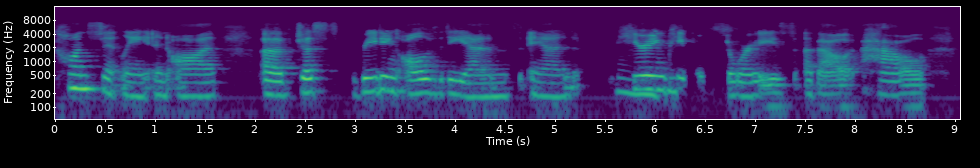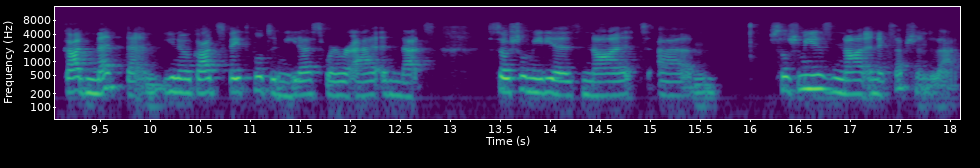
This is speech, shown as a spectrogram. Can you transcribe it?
constantly in awe of just reading all of the DMs and mm-hmm. hearing people's stories about how God met them. You know, God's faithful to meet us where we're at, and that's social media is not um, social media is not an exception to that.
